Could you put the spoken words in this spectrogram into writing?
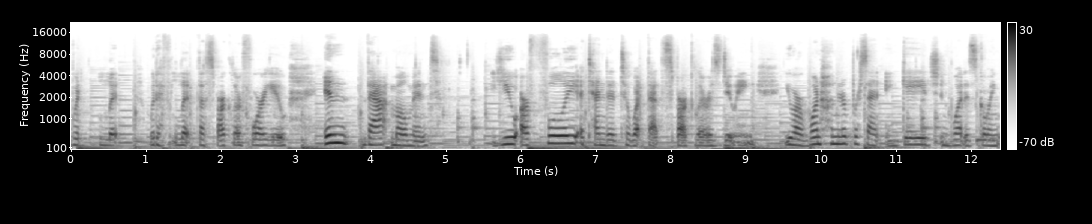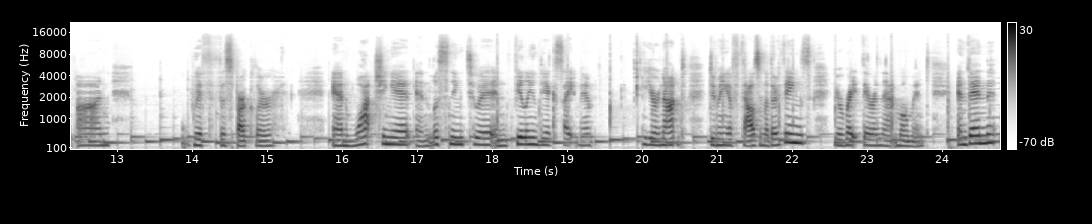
would lit would have lit the sparkler for you in that moment you are fully attended to what that sparkler is doing. You are 100% engaged in what is going on with the sparkler and watching it and listening to it and feeling the excitement. You're not doing a thousand other things, you're right there in that moment. And then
